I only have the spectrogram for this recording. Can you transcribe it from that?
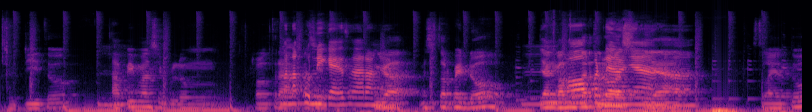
Judi itu. Hmm. Tapi masih belum ultra. Menekuni masih- kayak sekarang ya. Enggak, masih torpedo Hmm. yang nggak oh, muter terus. pedalnya. Iya. heeh. Setelah itu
